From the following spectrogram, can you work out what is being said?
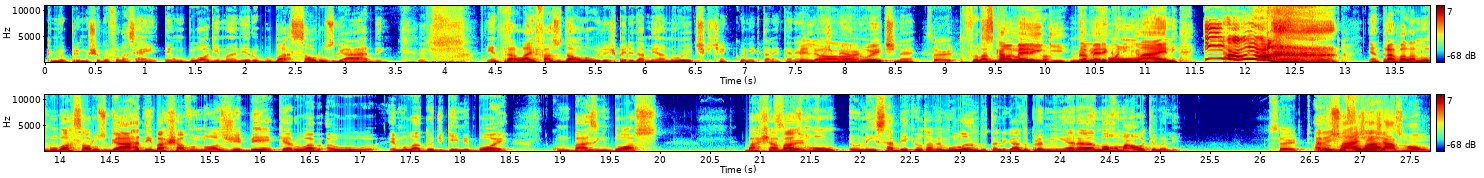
Que o meu primo chegou e falou assim: "Ai, tem um blog maneiro, Bulbasaurus Garden. Entra lá e faz o download. Eu esperei da meia-noite, que tinha que conectar na internet depois de Melhor. meia-noite, né? Certo? Fui lá no meu League, no meu. Online. Entrava lá no Bulbasaurus Garden, baixava o NOS GB, que era o, o emulador de Game Boy com base em DOS. Baixava as Certo. ROM. Eu nem sabia que eu tava emulando, tá ligado? Pra mim era normal aquilo ali. Certo. Era fui imagem, lá- já as ROM?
